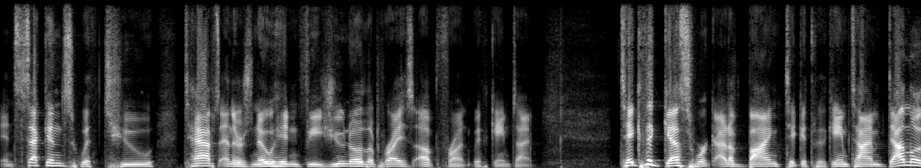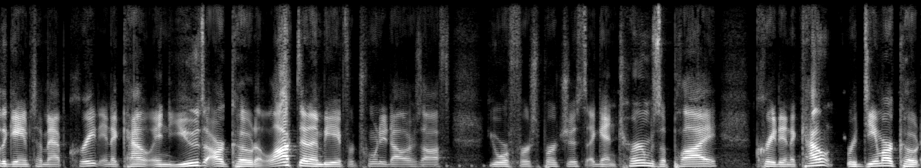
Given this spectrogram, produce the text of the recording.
in seconds with two taps, and there's no hidden fees. You know the price up front with Game Time. Take the guesswork out of buying tickets with Game Time. Download the Game Time app, create an account, and use our code LOCKEDONNBA for $20 off your first purchase. Again, terms apply. Create an account, redeem our code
